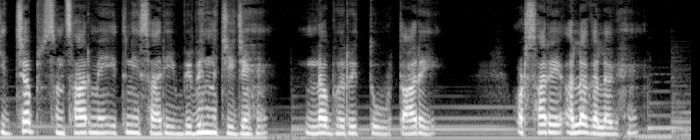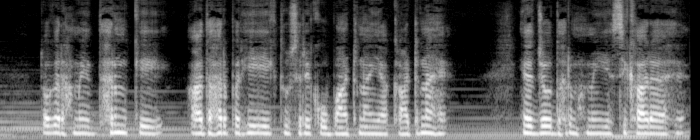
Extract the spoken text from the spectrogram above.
कि जब संसार में इतनी सारी विभिन्न चीज़ें हैं, नभ, ऋतु, तारे, और सारे अलग अलग हैं तो अगर हमें धर्म के आधार पर ही एक दूसरे को बांटना या काटना है, या जो धर्म हमें ये सिखा रहा है,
